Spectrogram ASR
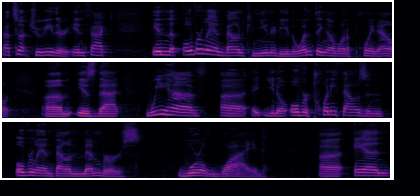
That's not true either. In fact, in the overland bound community, the one thing I want to point out um, is that we have, uh, you know, over 20,000 overland bound members worldwide. Uh, and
